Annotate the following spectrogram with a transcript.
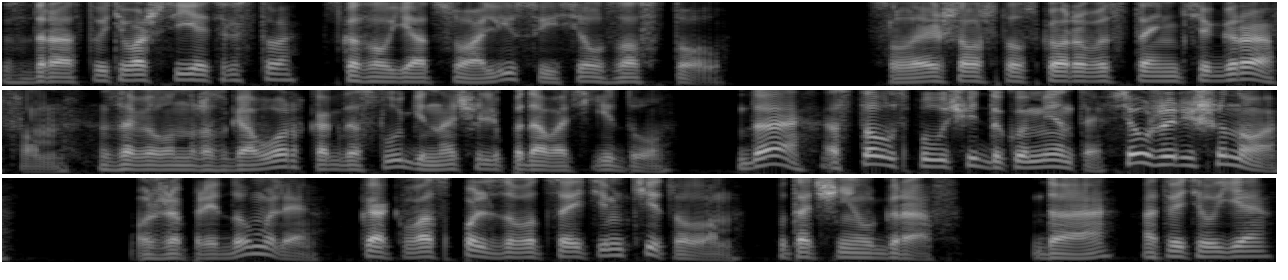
«Здравствуйте, ваше сиятельство», — сказал я отцу Алисы и сел за стол. «Слышал, что скоро вы станете графом», — завел он разговор, когда слуги начали подавать еду. «Да, осталось получить документы. Все уже решено». «Уже придумали?» как воспользоваться этим титулом», — уточнил граф. «Да», — ответил я.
